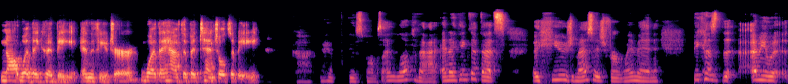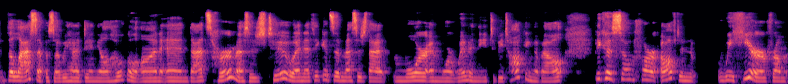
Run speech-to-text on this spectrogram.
not what they could be in the future, what they have the potential to be. God, I have goosebumps. I love that. And I think that that's a huge message for women because the i mean the last episode we had danielle hogel on and that's her message too and i think it's a message that more and more women need to be talking about because so far often we hear from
